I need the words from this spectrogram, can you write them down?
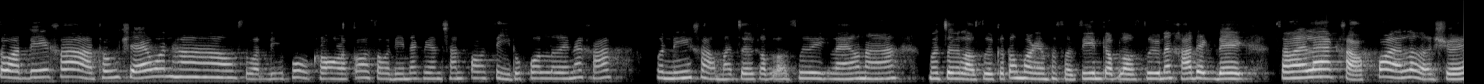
สวัสดีค่ะทงแชวันฮาวสวัสดีผู้ปกครองแล้วก็สวัสดีนักเรียนชั้นป .4 ทุกคนเลยนะคะ วันนี้ค่ะมาเจอกับเหล่าซื้ออีกแล้วนะ มาเจอเหล่าซื้อก็ต้องมาเรียนภาษาจีนกับเหล่าซื้อนะคะ เด็กๆสไลด์แรกค่ะควายเล่อเฉย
